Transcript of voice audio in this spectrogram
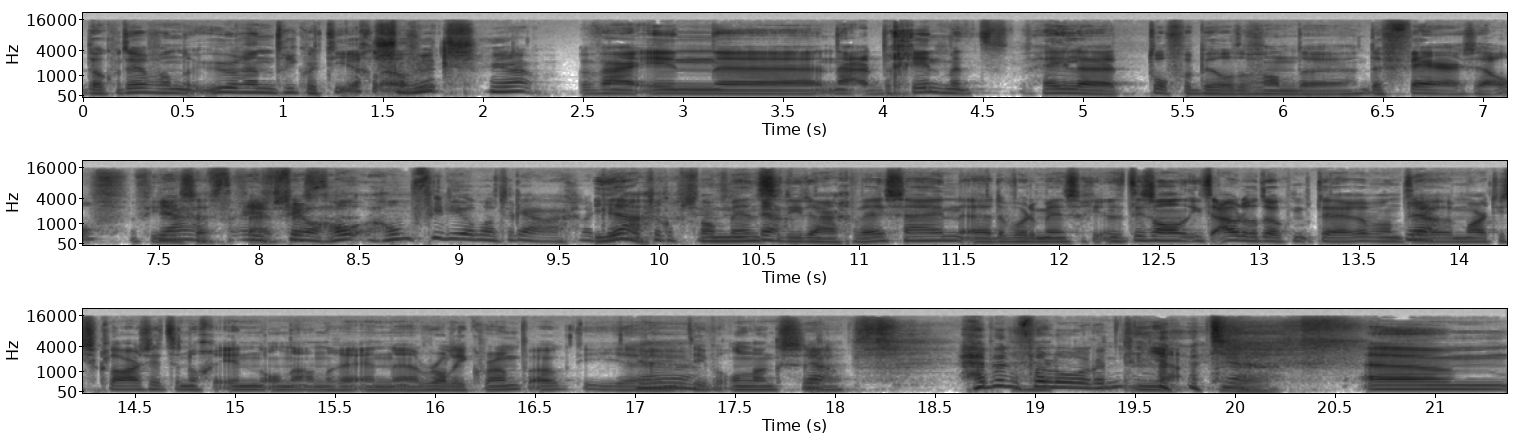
documentaire van een uur en drie kwartier, geloof ik. Ja. Waarin eh, nou, het begint met hele toffe beelden van de, de fair zelf. Ja, 64, veel 65. ho- home videomateriaal eigenlijk. hè, Ja, van mensen Ja. die daar geweest zijn. Eh, er worden mensen. Het is al een iets oudere documentaire, want Ja. eh, Marty Sklar zit er nog in, onder andere. En Rolly Crump ook, die, Ja, die we onlangs. Hebben verloren. ja. Ja. Ehm,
